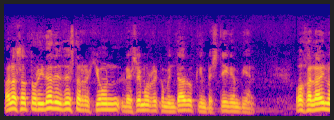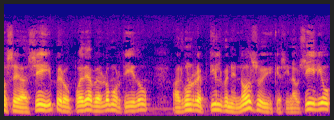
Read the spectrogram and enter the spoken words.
A las autoridades de esta región les hemos recomendado que investiguen bien. Ojalá y no sea así, pero puede haberlo mordido algún reptil venenoso y que sin auxilio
